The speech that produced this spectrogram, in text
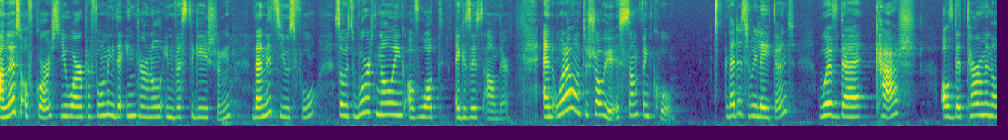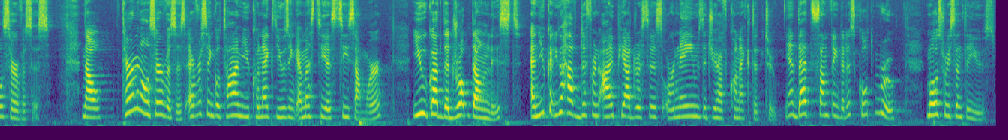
Unless, of course, you are performing the internal investigation, then it's useful. So it's worth knowing of what exists out there. And what I want to show you is something cool that is related with the cache of the terminal services. Now, terminal services, every single time you connect using MSTSC somewhere, you got the drop-down list, and you, can, you have different IP addresses or names that you have connected to. Yeah, that's something that is called MRU, most recently used.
